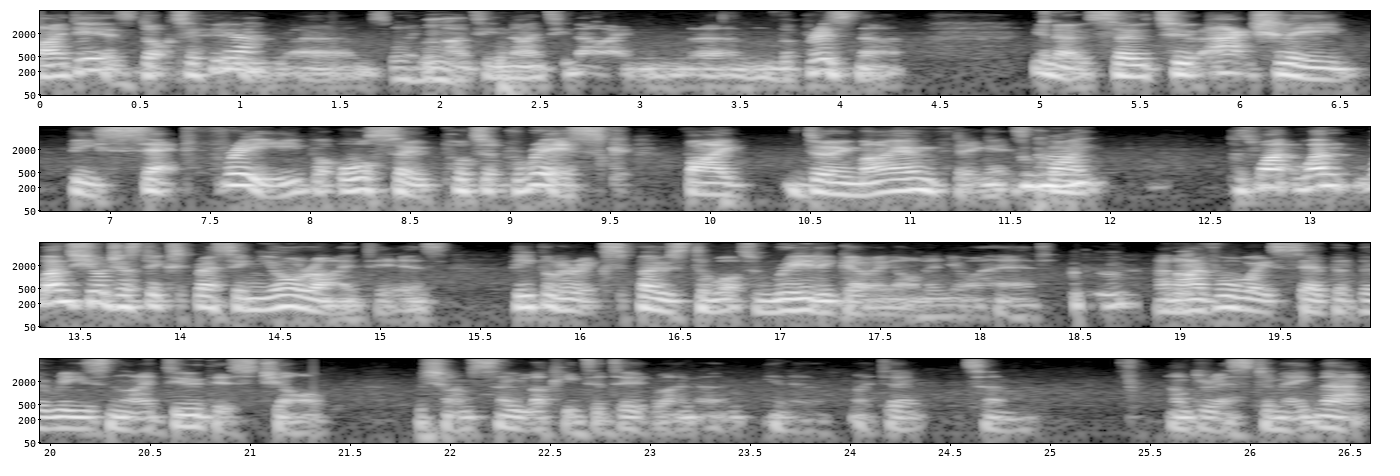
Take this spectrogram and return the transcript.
ideas. Doctor Who, Yeah. um, Mhm. 1999, um, The Prisoner. You know, so to actually be set free, but also put at risk by doing my own thing, it's Mhm. quite because one, one, once you're just expressing your ideas, people are exposed to what's really going on in your head. Mhm. And I've always said that the reason I do this job, which I'm so lucky to do, I, I you know, I don't um, underestimate that,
